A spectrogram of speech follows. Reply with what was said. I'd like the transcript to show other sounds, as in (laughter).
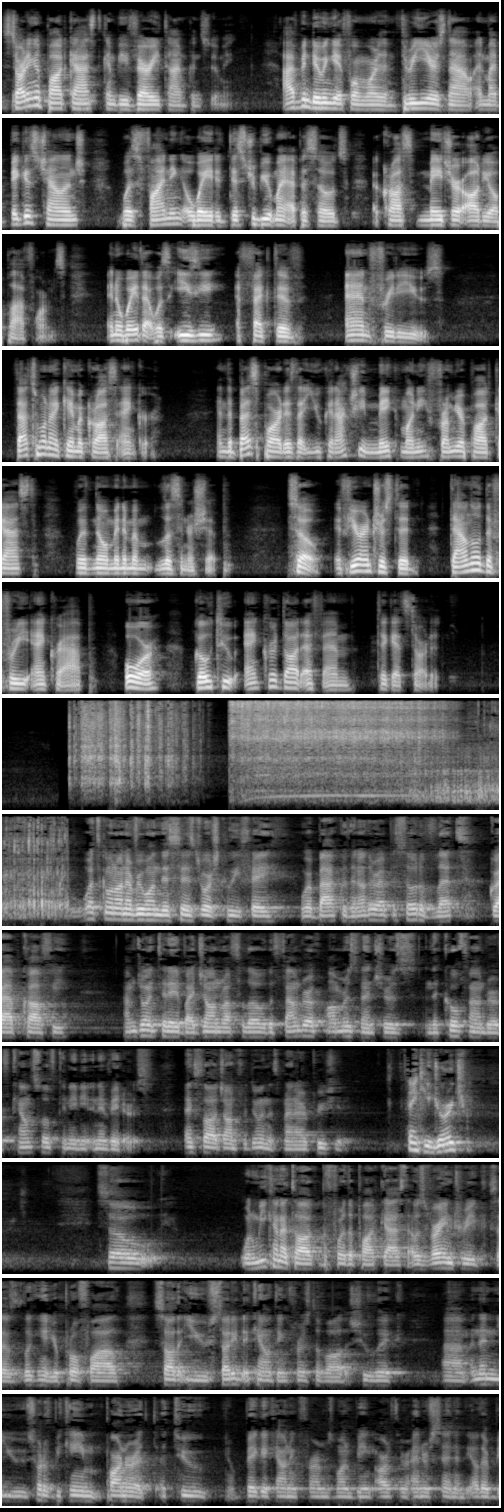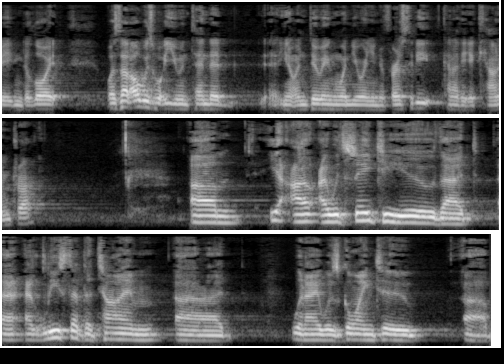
Starting a podcast can be very time consuming. I've been doing it for more than three years now, and my biggest challenge was finding a way to distribute my episodes across major audio platforms in a way that was easy, effective, and free to use. That's when I came across Anchor. And the best part is that you can actually make money from your podcast with no minimum listenership. So if you're interested, download the free Anchor app or go to anchor.fm to get started. What's going on, everyone? This is George Khalife. We're back with another episode of Let's Grab Coffee. I'm joined today by John Ruffolo, the founder of OMERS Ventures and the co-founder of Council of Canadian Innovators. Thanks a lot, John, for doing this, man. I appreciate it. Thank you, George. So, when we kind of talked before the podcast, I was very intrigued because I was looking at your profile, saw that you studied accounting first of all at Schulich, um, and then you sort of became partner at, at two you know, big accounting firms, one being Arthur Andersen and the other being Deloitte. Was that always what you intended, you know, in doing when you were in university, kind of the accounting track? Um, yeah, I, I, would say to you that uh, at least at the time uh, when I was going to uh,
